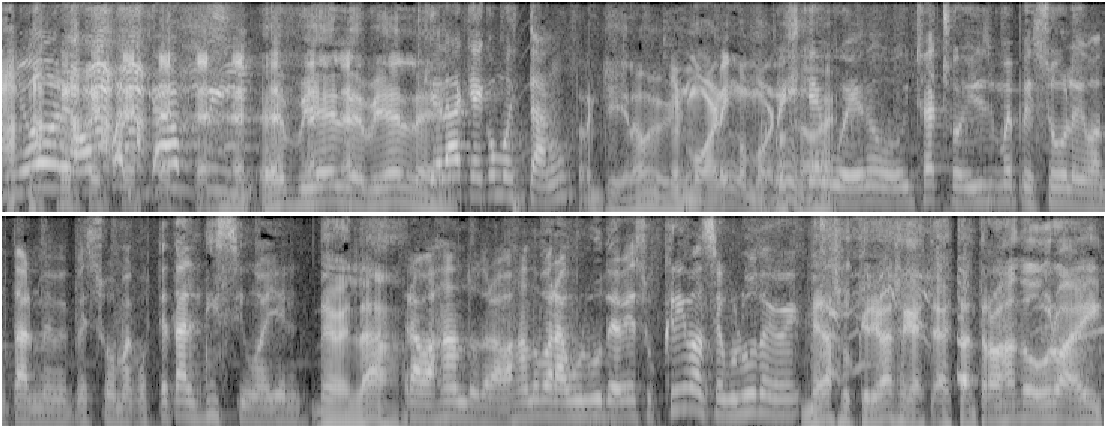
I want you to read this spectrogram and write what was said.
señores. Vamos para el camping. Es viernes, es viernes. ¿Qué la que? ¿Cómo están? Tranquilo, mi Good vida. morning, good morning. Tú Qué bueno, muchacho. Hoy me pesó levantarme, me pesó. Me acosté tardísimo ayer. De verdad. Trabajando, trabajando para Bulbu TV. Suscríbanse, Bulbu TV. Mira, suscríbanse que est- están trabajando duro ahí.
